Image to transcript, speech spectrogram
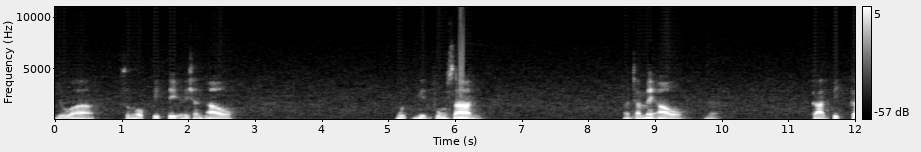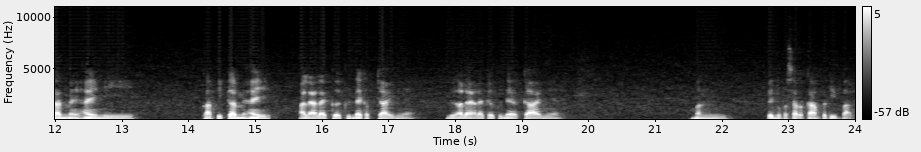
หรือว่าสงบปิติอันนี้ฉันเอาหมุดหงิดฟุ้งซ่าน ฉันไม่เอานะ การปิดกั้นไม่ให้มี การปิดกั้นไม่ให้อะไรอะไรเกิดขึ้นได้กับใจเนี่ย หรืออะไรอะไรเกิดขึ้นได้กับกายเนี่ย มันเป็นอุปสรรคการปฏิบัติ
